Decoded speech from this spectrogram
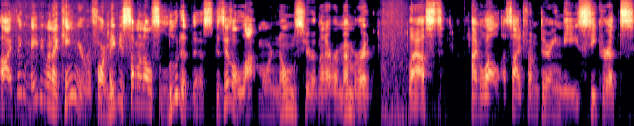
Oh, I think maybe when I came here before, maybe someone else looted this, because there's a lot more gnomes here than I remember it last. I, well, aside from during the secret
